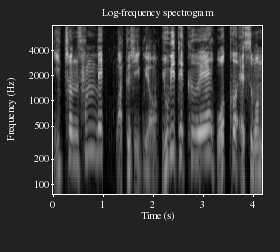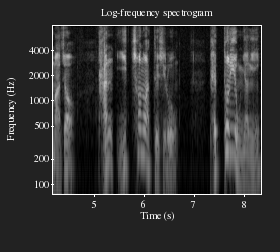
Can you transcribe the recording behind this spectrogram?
2300와트시이고요. 유비테크의 워커 S1마저 단 2000와트시로 배터리 용량이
